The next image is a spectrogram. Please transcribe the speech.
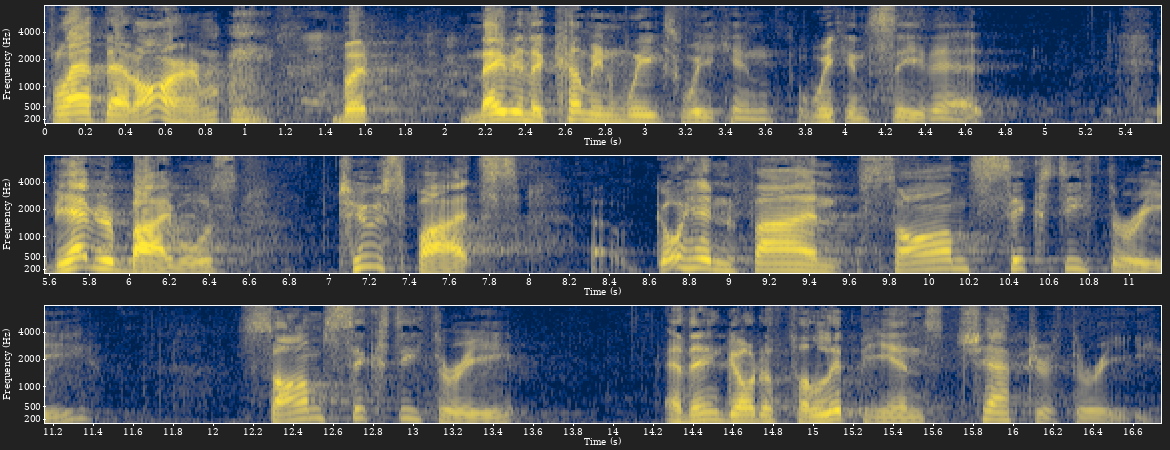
flap that arm, but maybe in the coming weeks we can, we can see that. If you have your Bibles, two spots, go ahead and find Psalm 63, Psalm 63, and then go to Philippians chapter 3.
